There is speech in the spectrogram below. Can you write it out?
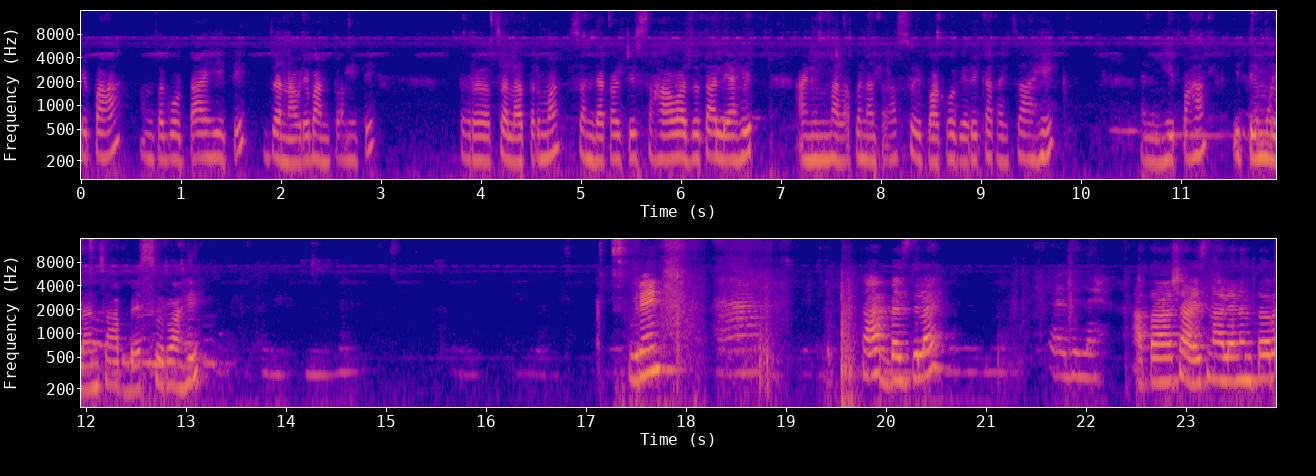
हे पहा आमचा गोटा आहे इथे. जनावरे बांधतो आम्ही इथे. तर चला तर मग संध्याकाळचे सहा वाजत आले आहेत. आणि मला पण आता स्वयंपाक वगैरे करायचा आहे. आणि हे पहा इथे मुलांचा अभ्यास सुरू आहे. विरेन काय अभ्यास दिलाय? आता शाळेतून आल्यानंतर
